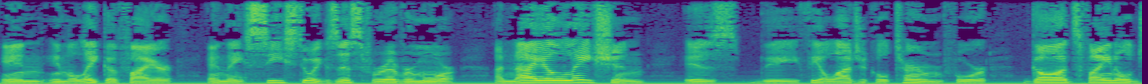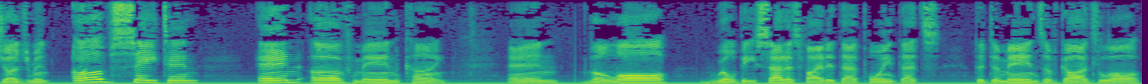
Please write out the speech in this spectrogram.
in, in the lake of fire and they cease to exist forevermore. Annihilation is the theological term for God's final judgment of Satan and of mankind. And the law will be satisfied at that point. That's the demands of God's law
